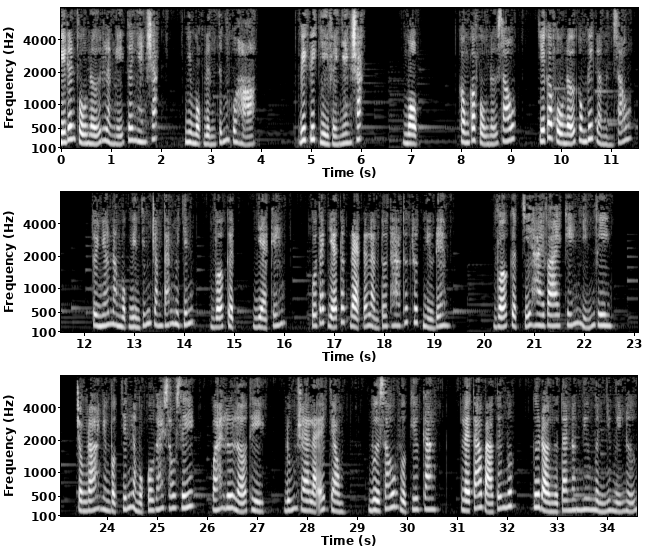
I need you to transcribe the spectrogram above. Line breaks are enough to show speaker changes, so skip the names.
Nghĩ đến phụ nữ là nghĩ tới nhan sắc, như một định tính của họ. Viết viết gì về nhan sắc? Một, không có phụ nữ xấu, chỉ có phụ nữ không biết là mình xấu. Tôi nhớ năm 1989, vở kịch Già Kén của tác giả Tất Đạt đã làm tôi thao thức rất nhiều đêm. Vở kịch chỉ hai vai kén diễn viên. Trong đó nhân vật chính là một cô gái xấu xí, quá lứa lỡ thì, đúng ra là ế chồng, vừa xấu vừa kiêu căng, lại táo bạo tới mức cứ đòi người ta nâng niu mình như mỹ nữ.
